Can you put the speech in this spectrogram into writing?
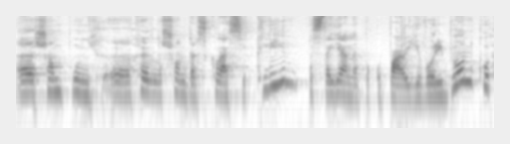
э, шампунь э, Head Shoulders Classic Clean, постоянно покупаю его ребенку,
